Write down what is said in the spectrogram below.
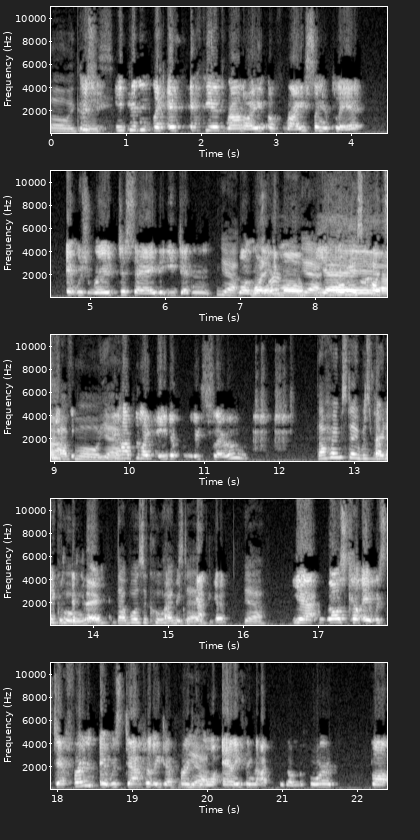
Oh my Because you couldn't, like, if, if you had ran out of rice on your plate, it was rude to say that you didn't Yeah. want Want more. more? Yeah, yeah, you almost yeah, had yeah. to have more, Yeah, You had to, like, eat it really slow. That homestay was really was cool. good. That was a cool That homestay. really good. Yeah. Yeah, it was cool. It was different. It was definitely different Yeah. from what, anything that I've done before. But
